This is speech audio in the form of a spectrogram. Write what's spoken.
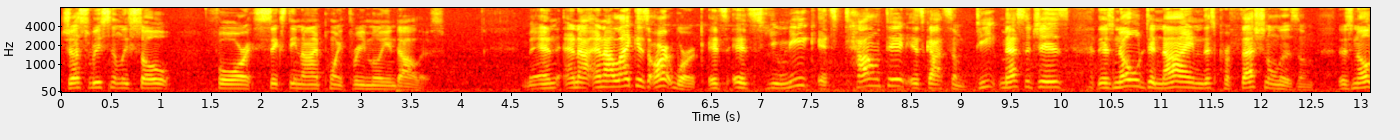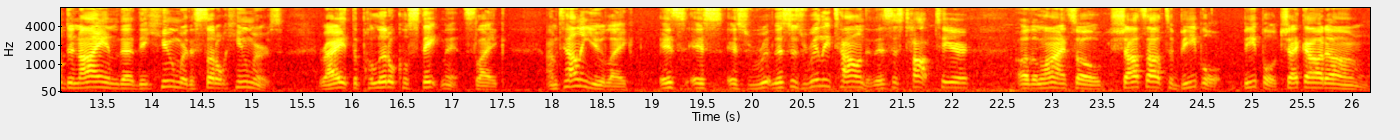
Just recently sold for $69.3 million. And, and, I, and I like his artwork. It's, it's unique, it's talented, it's got some deep messages. There's no denying this professionalism. There's no denying the, the humor, the subtle humors, right? The political statements. Like, I'm telling you, like, it's, it's, it's this is really talented. This is top tier of the line. So shouts out to Beeple. Beeple, check out um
